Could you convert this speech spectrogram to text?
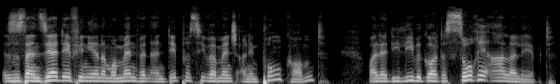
Es ist ein sehr definierender Moment, wenn ein depressiver Mensch an den Punkt kommt, weil er die Liebe Gottes so real erlebt,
